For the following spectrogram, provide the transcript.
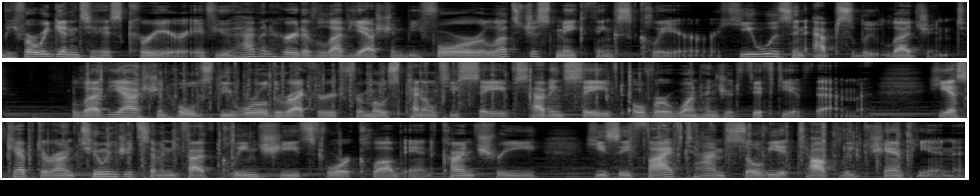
Before we get into his career, if you haven't heard of Lev Yashin before, let's just make things clear. He was an absolute legend. Lev Yashin holds the world record for most penalty saves, having saved over 150 of them. He has kept around 275 clean sheets for club and country. He's a five-time Soviet top league champion,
